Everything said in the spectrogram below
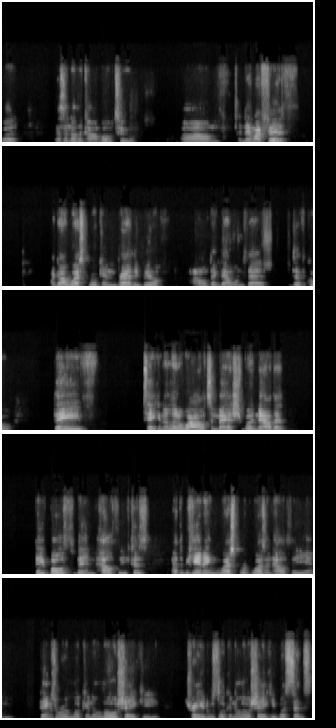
but that's another combo too. Um, and then my fifth, I got Westbrook and Bradley Beal. I don't think that one's that difficult. They've taken a little while to mesh, but now that they've both been healthy, because at the beginning Westbrook wasn't healthy and things were looking a little shaky. Trade was looking a little shaky, but since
